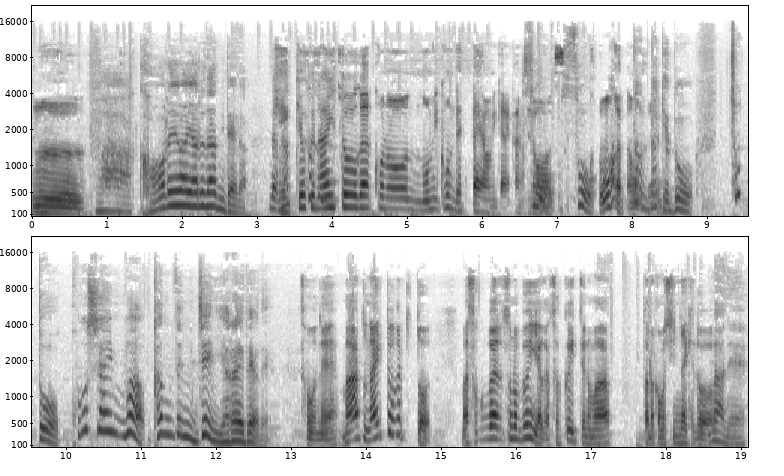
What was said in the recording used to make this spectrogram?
うん。うわーこれはやるな、みたいな。な結局内藤がこの飲み込んでったよみたいな感じのそう、そう。多かったもんねあったんだけど、ちょっと、この試合は完全に J にやられたよね。そうね。まあ、あと内藤がちょっと、まあそこが、その分野が得意っていうのもあったのかもしれないけど、まあね。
